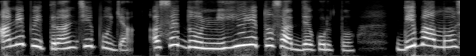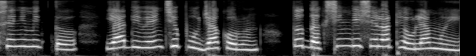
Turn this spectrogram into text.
आणि पितरांची पूजा असे दोन्हीही हेतू साध्य करतो. दीप अमावस्येनिमित्त या दिव्यांची पूजा करून तो दक्षिण दिशेला ठेवल्यामुळे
